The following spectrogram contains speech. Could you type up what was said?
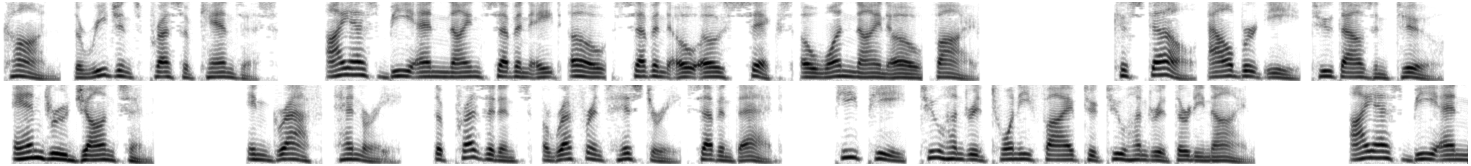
Conn, The Regents Press of Kansas. ISBN 978 0 7006 0190 5. Castel, Albert E. 2002. Andrew Johnson. In Graff, Henry. The Presidents, A Reference History 7th ed. pp. 225–239. ISBN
